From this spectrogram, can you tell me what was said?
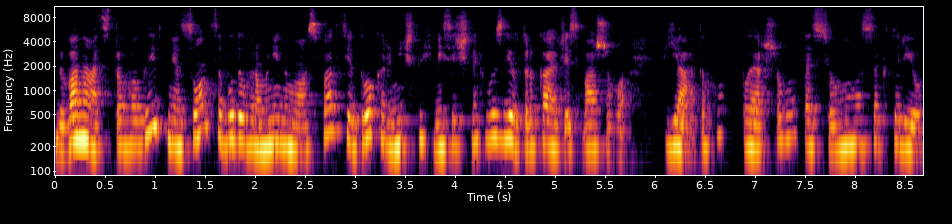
12 липня Сонце буде в гармонійному аспекті до кармічних місячних вузлів, торкаючись вашого 5, 1 та 7 секторів.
